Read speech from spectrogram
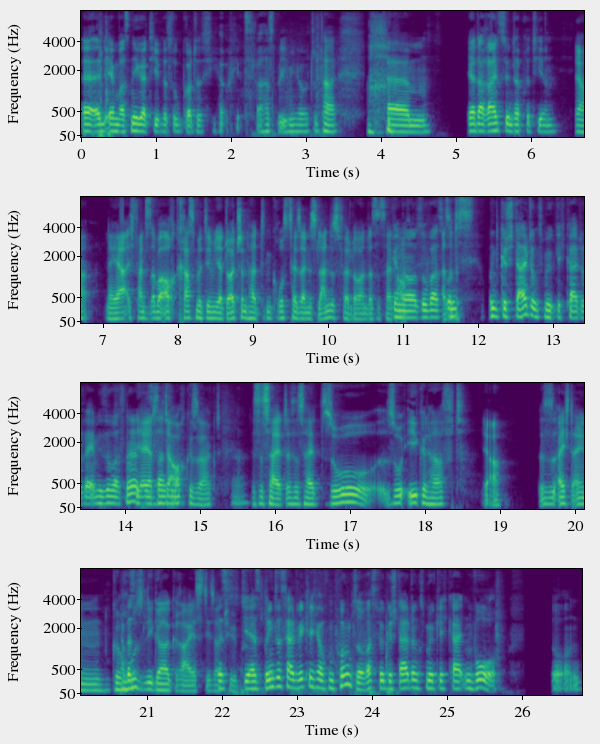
Äh, irgendwas Negatives, um Gottes hier, jetzt verhaspel ich mich aber total. ähm, ja, da rein zu interpretieren. Ja, naja, ich fand es aber auch krass mit dem, ja, Deutschland hat einen Großteil seines Landes verloren. Das ist halt genau, auch, sowas. Also und, das, und Gestaltungsmöglichkeit oder irgendwie sowas, ne? Ja, ja, das, das hat er so, auch gesagt. Ja. Das ist halt, das ist halt so, so ekelhaft. Ja. Das ist echt ein gruseliger es, Greis, dieser es, Typ. Ja, es bringt es halt wirklich auf den Punkt, so, was für Gestaltungsmöglichkeiten wo. So, und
